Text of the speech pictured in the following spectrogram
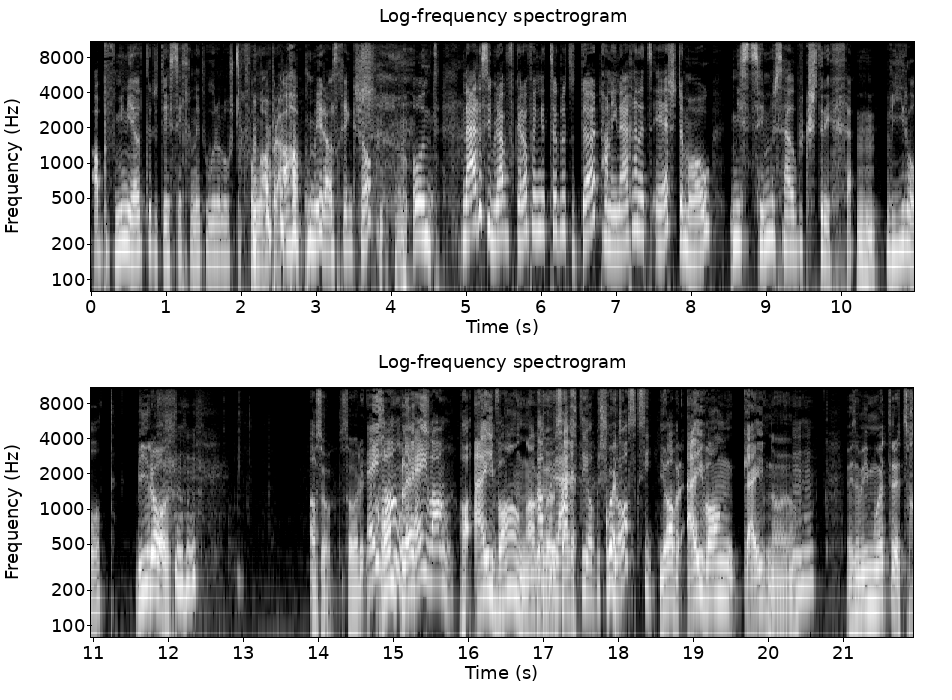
Aber für meine Eltern, die haben es sicher nicht hure lustig gefunden, aber ab mir als Kind schon. Und dann sind wir eben auf Gerolfingen gezügelt und dort habe ich nachher das erste Mal mein Zimmer selber gestrichen. Mhm. Wie rot. Wie rot? Also, sorry. Ein Wang, Komplett. ein Wang. Ah, ein Wang. Ah, Aber ich recht, ja, aber es war gross gewesen. Ja, aber ein Wang geht noch, ja. Mhm. Also meine Mutter hat sich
